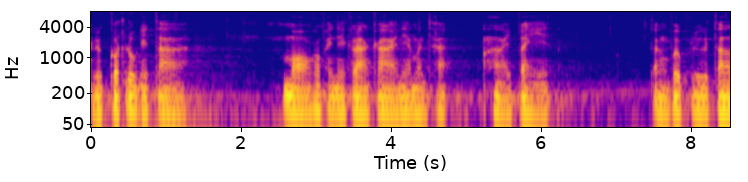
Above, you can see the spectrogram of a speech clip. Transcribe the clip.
หรือกดลูกในตา มองเข้าไปในกลางกายเนี่ยมันจะหายไป ตั้งเปิบลือตา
